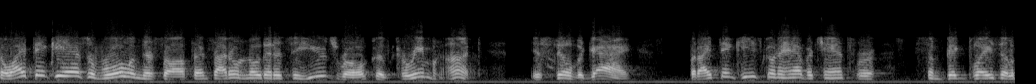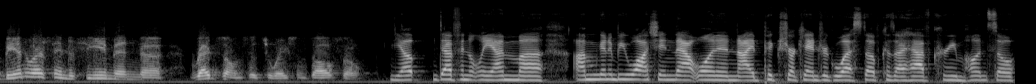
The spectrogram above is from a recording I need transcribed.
So I think he has a role in this offense. I don't know that it's a huge role because Kareem Hunt is still the guy. But I think he's going to have a chance for some big plays. It'll be interesting to see him in uh, red zone situations also. Yep, definitely. I'm uh, I'm gonna be watching that one, and I picked Kendrick West up because I have Kareem Hunt, so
